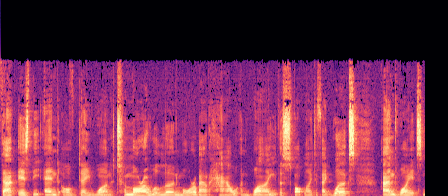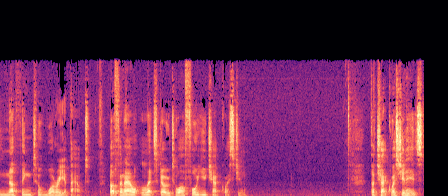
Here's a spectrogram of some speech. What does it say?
that is the end of day one. Tomorrow we'll learn more about how and why the spotlight effect works and why it's nothing to worry about. But for now, let's go to our For You chat question. The chat question is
